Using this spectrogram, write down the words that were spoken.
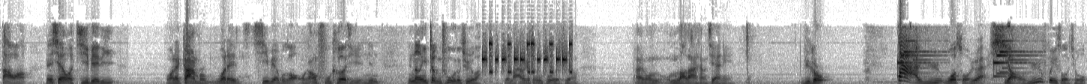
大王，人嫌我级别低，我这干部我这级别不够，我刚副科级，您您弄一正处的去吧，就来了个正处的去了。哎，我们我们老大想见你，鱼钩，大鱼我所愿，小鱼非所求。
